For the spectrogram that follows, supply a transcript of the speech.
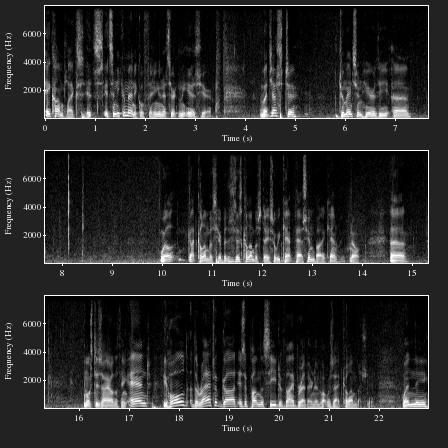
a complex. It's, it's an ecumenical thing, and it certainly is here. But just to to mention here the, uh, well, got Columbus here, but this is Columbus Day, so we can't pass him by, can we? No. Uh, most desirable thing. And behold, the wrath of God is upon the seed of thy brethren. And what was that? Columbus. When the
